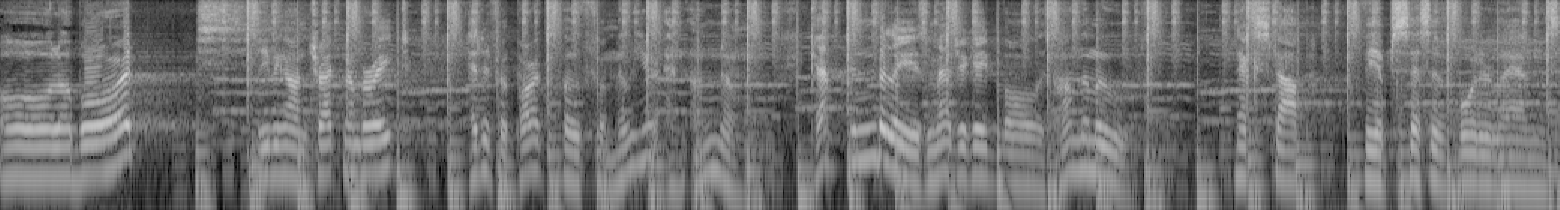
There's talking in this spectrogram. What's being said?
All aboard! Leaving on track number eight, headed for parts both familiar and unknown. Captain Billy's Magic 8 Ball is on the move. Next stop, the obsessive borderlands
